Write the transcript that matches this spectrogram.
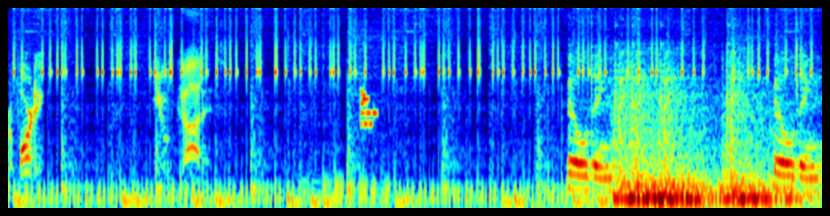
Reporting. You got it. Building. Building.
